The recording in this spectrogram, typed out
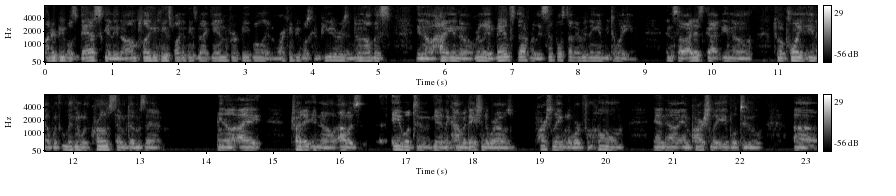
under people's desk and you know, unplugging things, plugging things back in for people, and working people's computers and doing all this, you know, high, you know, really advanced stuff, really simple stuff, everything in between. And so I just got, you know, to a point, you know, with living with Crohn's symptoms that, you know, I try to, you know, I was able to get an accommodation to where I was partially able to work from home and uh, and partially able to, uh,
